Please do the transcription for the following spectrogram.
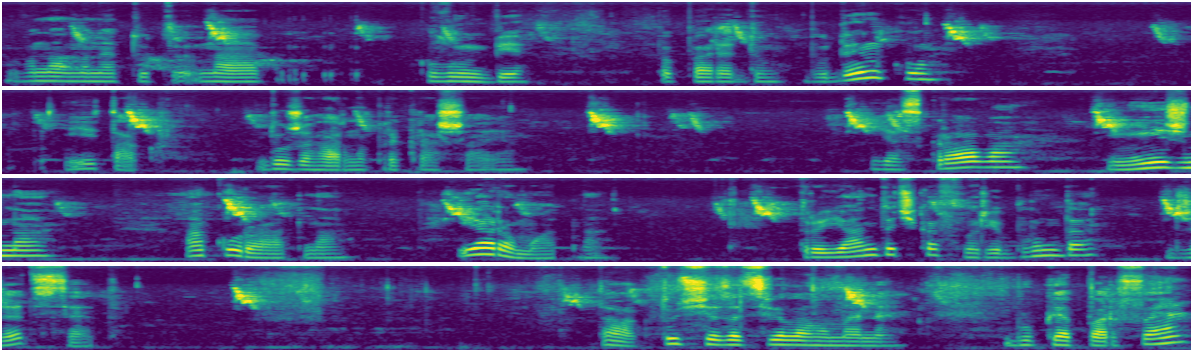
Вона в мене тут на клумбі попереду будинку. І так, дуже гарно прикрашає. Яскрава, ніжна, акуратна і ароматна. Трояндочка Флорібунда Set. Так, тут ще зацвіла у мене буке парфе.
